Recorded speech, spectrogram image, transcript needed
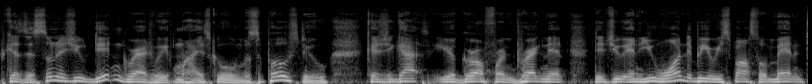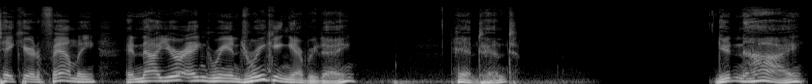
because as soon as you didn't graduate from high school and was supposed to, because you got your girlfriend pregnant, did you and you wanted to be a responsible man and take care of the family, and now you're angry and drinking every day. Hint, hint. Getting high,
